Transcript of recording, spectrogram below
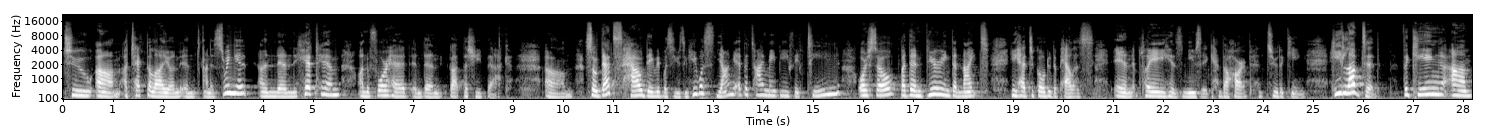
to um, attack the lion and kind of swing it and then hit him on the forehead and then got the sheep back. Um, so that's how David was using. He was young at the time, maybe 15 or so, but then during the night, he had to go to the palace and play his music, the harp, to the king. He loved it. The king um,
